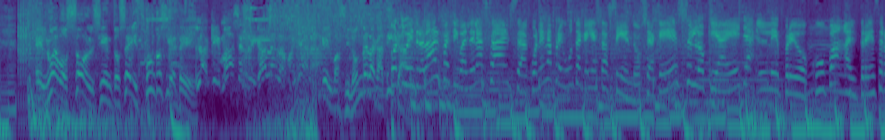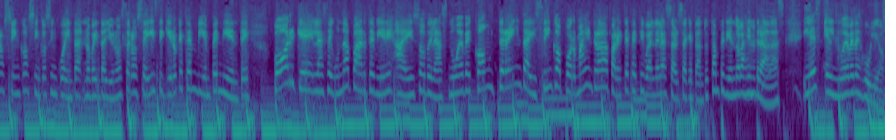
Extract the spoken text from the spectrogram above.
El nuevo Sol 106.7. La que más se regala en la mañana. El vacilón de la gatita. Por tus entradas al Festival de la Salsa, ¿cuál es la pregunta que ella está haciendo? O sea, ¿qué es lo que a ella le preocupa al 305-550-9106? Y quiero que estén bien pendientes porque la segunda parte viene a eso de las 9 con 35 por más entradas para este Festival de la Salsa que tanto están pidiendo las entradas y es el 9 de julio.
